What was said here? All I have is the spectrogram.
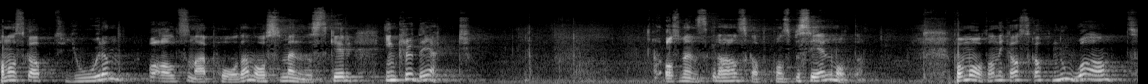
Han har skapt jorden og alt som er på den, oss mennesker inkludert. Oss mennesker har han skapt på en spesiell måte. På en måte han ikke har skapt noe annet.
